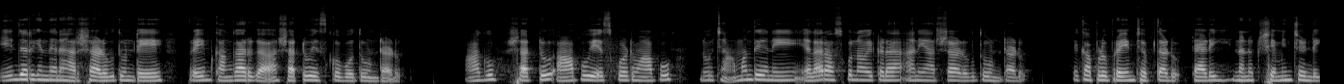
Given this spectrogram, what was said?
ఏం జరిగిందని హర్ష అడుగుతుంటే ప్రేమ్ కంగారుగా షర్టు వేసుకోబోతూ ఉంటాడు. ఆగు షర్టు ఆపు వేసుకోవటం ఆపు నువ్వు చామంతి అని ఎలా రాసుకున్నావు ఇక్కడ? అని హర్ష అడుగుతూ ఉంటాడు. ఇక అప్పుడు ప్రేమ్ చెప్తాడు డాడీ నన్ను క్షమించండి.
